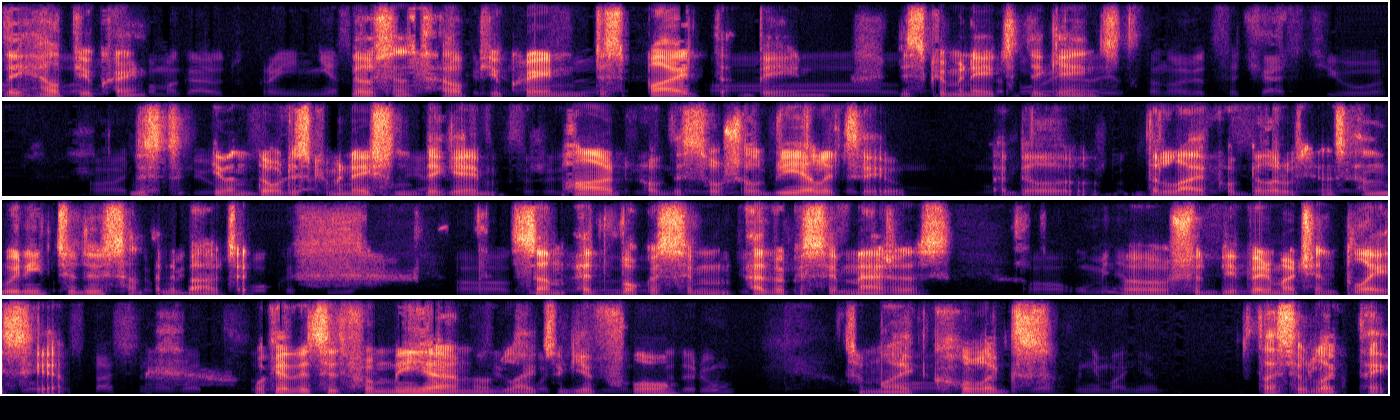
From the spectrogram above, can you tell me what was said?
They help Ukraine. Belarusians help Ukraine despite being discriminated against. This, even though discrimination became part of the social reality of the life of Belarusians, and we need to do something about it. Some advocacy, advocacy measures uh, uh should be very much in place here. Okay, that's it from me, and I'd like to give floor to my colleagues. I would like to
